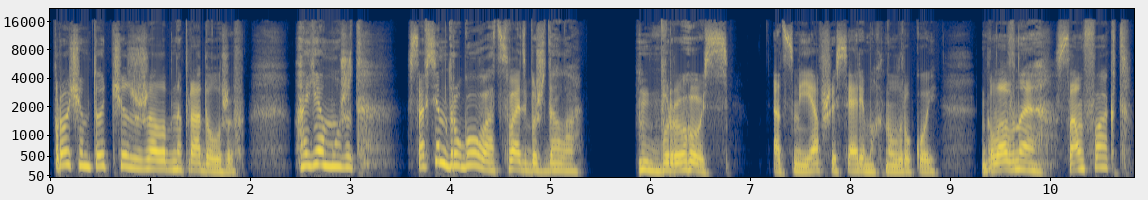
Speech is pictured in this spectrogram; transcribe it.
Впрочем, тотчас жалобно продолжив. «А я, может, совсем другого от свадьбы ждала?» «Брось!» Отсмеявшись, Ари махнул рукой. «Главное, сам факт.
